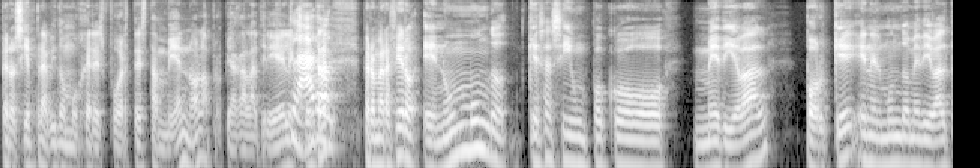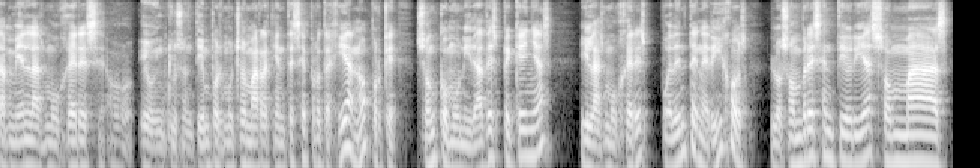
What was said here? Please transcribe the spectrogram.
Pero siempre ha habido mujeres fuertes también, ¿no? La propia Galadriel, Claro. etcétera. Pero me refiero, en un mundo que es así un poco medieval, ¿por qué en el mundo medieval también las mujeres, o incluso en tiempos mucho más recientes, se protegían, ¿no? Porque son comunidades pequeñas y las mujeres pueden tener hijos. Los hombres, en teoría, son más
